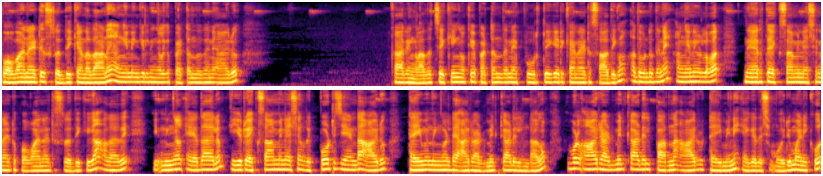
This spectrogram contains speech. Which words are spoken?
പോകാനായിട്ട് ശ്രദ്ധിക്കേണ്ടതാണ്. അങ്ങനെയെങ്കിൽ നിങ്ങൾക്ക് പെട്ടെന്ന് തന്നെ ആ ഒരു കാര്യങ്ങൾ. അത് ചെക്കിംഗ് ഒക്കെ പെട്ടെന്ന് തന്നെ പൂർത്തീകരിക്കാനായിട്ട് സാധിക്കും. അതുകൊണ്ട് തന്നെ അങ്ങനെയുള്ളവർ നേരത്തെ എക്സാമിനേഷനായിട്ട് പോകാനായിട്ട് ശ്രദ്ധിക്കുക. അതായത് നിങ്ങൾ ഏതായാലും ഈ ഒരു എക്സാമിനേഷൻ റിപ്പോർട്ട് ചെയ്യേണ്ട ആ ഒരു ടൈം നിങ്ങളുടെ ആ ഒരു അഡ്മിറ്റ് കാർഡിൽ ഉണ്ടാകും. അപ്പോൾ ആ ഒരു അഡ്മിറ്റ് കാർഡിൽ പറഞ്ഞ ആ ഒരു ടൈമിന് ഏകദേശം ഒരു മണിക്കൂർ.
